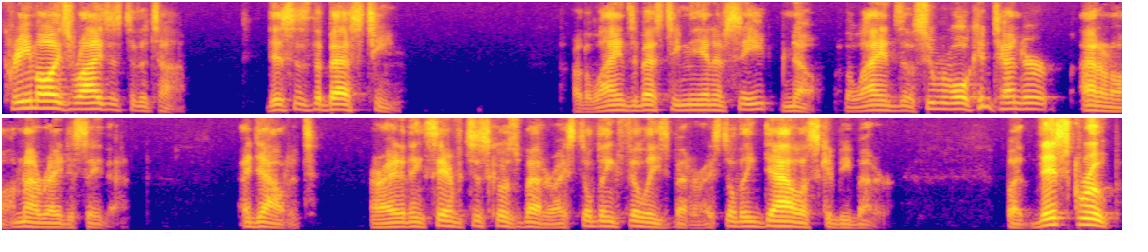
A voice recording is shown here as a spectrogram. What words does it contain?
cream always rises to the top. This is the best team. Are the Lions the best team in the NFC? No. Are the Lions a Super Bowl contender? I don't know. I'm not ready to say that. I doubt it. All right. I think San Francisco's better. I still think Philly's better. I still think Dallas could be better. But this group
